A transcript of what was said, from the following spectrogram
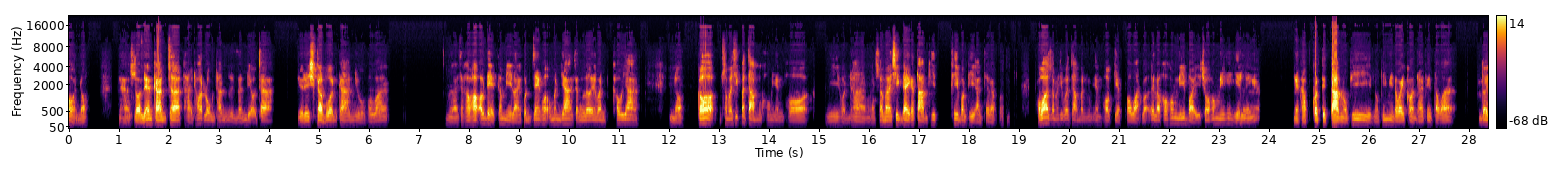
ก่อนเนาะนะฮะส่วนเรื่องการจะถ่ายทอดลงทางอื่นนั้น เดี๋ยวจะ อยู่ในกระบวนการอยู่ เพราะว่าหลังจากเขาอัปเดตก็มีหลายคนแจ้งว่ามันยากจังเลยมันเข้ายากเนาะก็สมาชิกประจำคงยังพอมีหนทาง สมาชิกใดก็ตามที่ที่บางทีอาจจะแบบ เพราะว่าสมาชิกประจำมันยังพอเก็บประวัติ ว่าเออเราเข้าห้องนี้บ่อยโชว์ห้องนี้ให้เห็นอะไรเงี้ยนะครับ กดติดตามหลวงพี่หลวงพี่มีเอาไว้ก่อนท้ายเพียงแต่ว่า โดย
